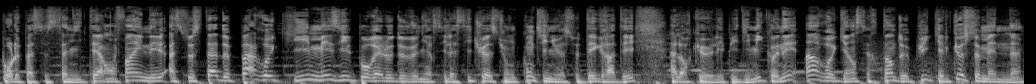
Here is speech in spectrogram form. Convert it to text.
Pour le passe sanitaire, enfin, il n'est à ce stade pas requis, mais il pourrait le devenir si la situation continue à se dégrader, alors que l'épidémie connaît un regain certain depuis quelques semaines.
